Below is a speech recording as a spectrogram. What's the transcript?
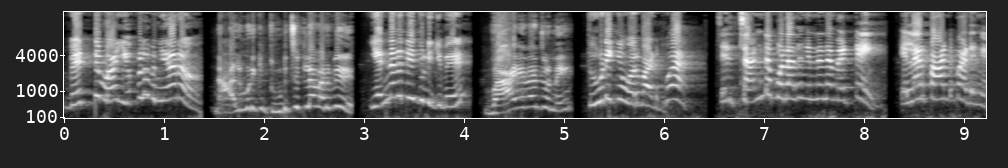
வெட்டுமா? எவ்வளவு நேரம்? நாலு மணிக்கு துடிச்சிட்டுல வருது. என்ன பத்தி துடிக்குது வாயை தான் சொன்னேன். துடிக்க ஒரு பாடு போ சரி சண்டை போடாதீங்க என்ன வெட்டே எல்லாரும் பாட்டு பாடுங்க.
